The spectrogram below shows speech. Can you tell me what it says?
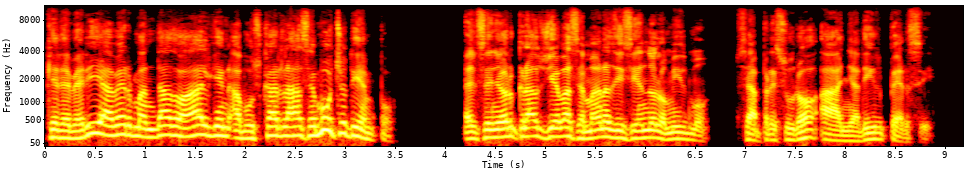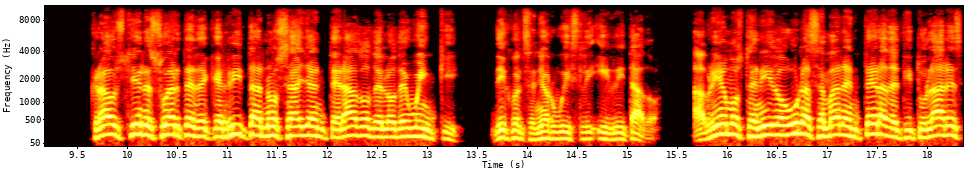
que debería haber mandado a alguien a buscarla hace mucho tiempo. El señor Kraus lleva semanas diciendo lo mismo, se apresuró a añadir Percy. Kraus tiene suerte de que Rita no se haya enterado de lo de Winky, dijo el señor Weasley irritado. Habríamos tenido una semana entera de titulares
